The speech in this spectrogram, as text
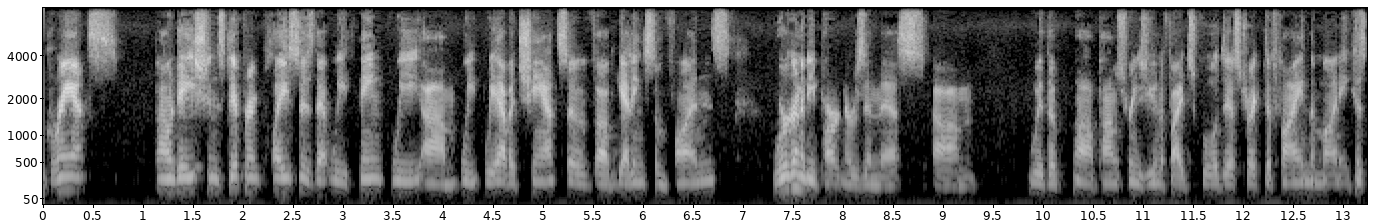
grants foundations different places that we think we um, we, we have a chance of, of getting some funds we're going to be partners in this um, with the uh, palm springs unified school district to find the money because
